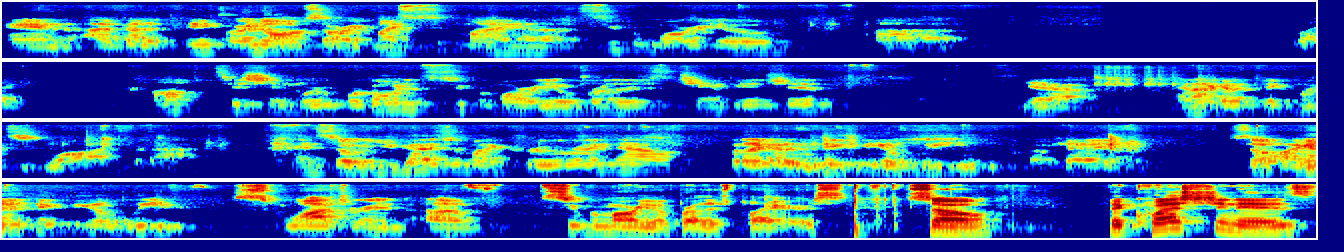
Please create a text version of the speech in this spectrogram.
And I've got to pick, or no, I'm sorry, my my uh, Super Mario uh, like competition. We're, we're going to the Super Mario Brothers Championship. Yeah, and I got to pick my squad for that. And so you guys are my crew right now, but I got to pick the elite. Okay. So I got to pick the elite squadron of Super Mario Brothers players. So the question is,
